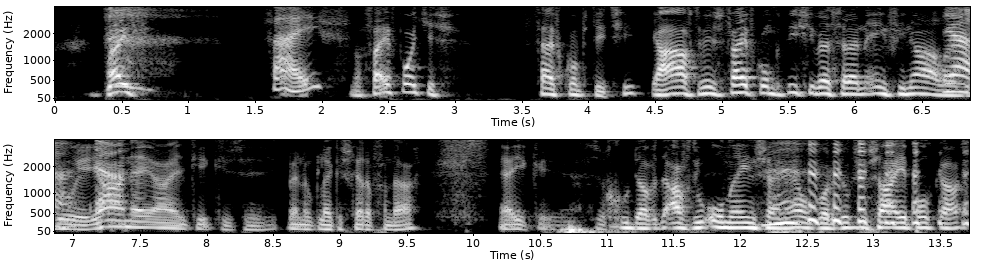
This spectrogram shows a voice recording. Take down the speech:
vijf. Vijf. Nog vijf potjes. Vijf competitie. Ja, of tenminste vijf competitiewedstrijden en één finale. Ja, bedoel je. ja, ja. nee, ja, ik, ik, ik ben ook lekker scherp vandaag. Ja, ik, eh, het is goed dat we het af en toe oneens zijn. Anders wordt het ook zo'n saaie podcast.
